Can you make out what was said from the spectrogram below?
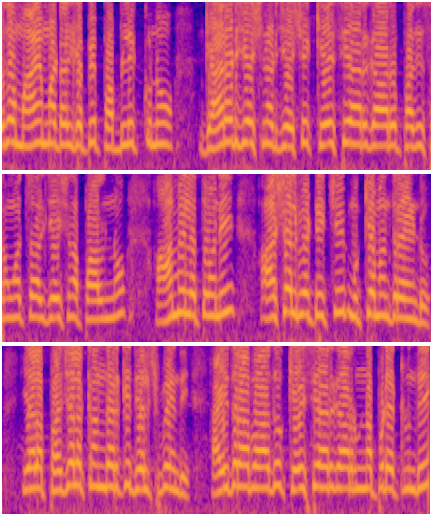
ఏదో మాయమాటలు చెప్పి పబ్లిక్ను గ్యారెడ్ చేసినట్టు చేసి కేసీఆర్ గారు పది సంవత్సరాలు చేసిన పాలనను హామీలతోని ఆశలు పెట్టించి ముఖ్యమంత్రి అయిండు ఇలా ప్రజలకందరికీ తెలిసిపోయింది. హైదరాబాదు కేసీఆర్ గారు ఉన్నప్పుడు ఎట్లుంది?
